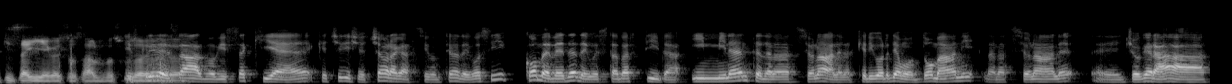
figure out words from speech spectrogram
Chissà chi è questo Salvo, scusa. Scrive Salvo, chissà chi è, che ci dice ciao ragazzi, continuate così, come vedete questa partita imminente della nazionale? Perché ricordiamo domani la nazionale eh, giocherà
